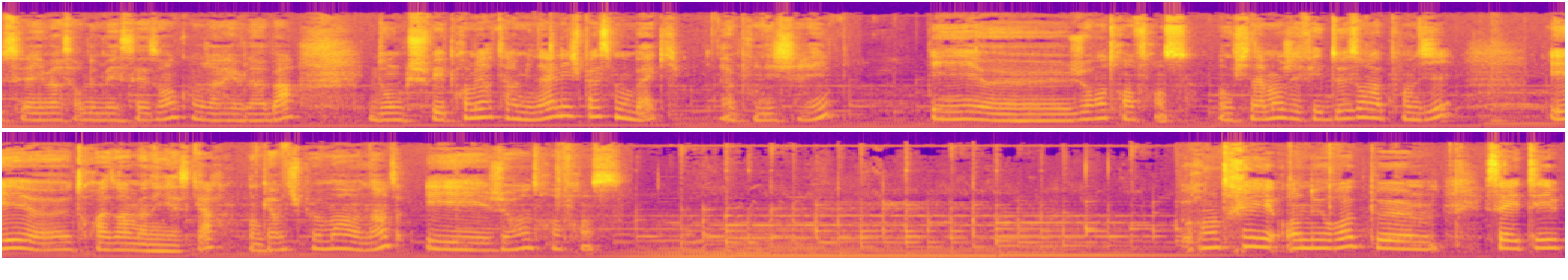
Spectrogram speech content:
C'est l'anniversaire de mes 16 ans quand j'arrive là-bas. Donc je fais première terminale et je passe mon bac à Pondichéry. Et euh, je rentre en France. Donc finalement j'ai fait deux ans à Pondy et euh, trois ans à Madagascar. Donc un petit peu moins en Inde. Et je rentre en France. Rentrer en Europe, euh, ça a été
